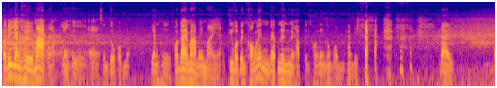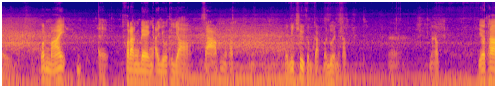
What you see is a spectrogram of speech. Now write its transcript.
ตอนนี้ยังเห่อมากนะครับ ยังเห่อเอ่อส่วนตัวผมนะยังเห่อเพราะได้มาใหม่ๆอะถือว่าเป็นของเล่นแบบหนึ่งนะครับ เป็นของเล่นของผมอันนี้ ได้ต้นไม้ฝรั่งแดงอโยธยาสามนะครับ แล้วมีชื่อกำกับมาด้วยนะครับนะครับ เดี๋ยวถ้า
